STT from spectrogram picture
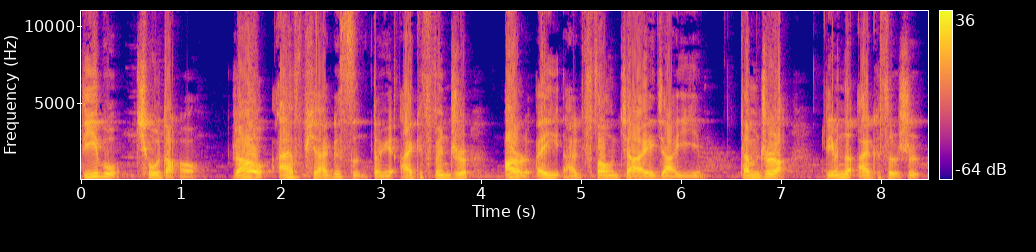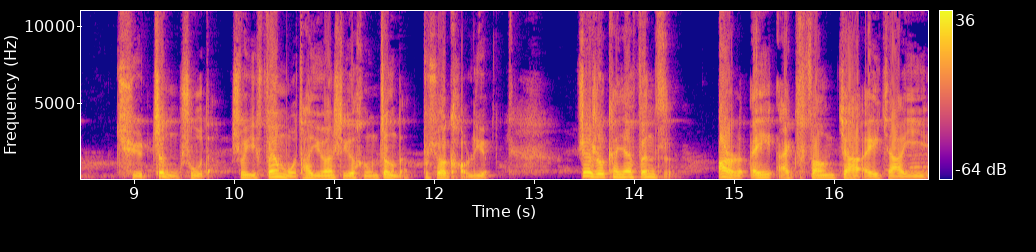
第一步求导，然后 f(p(x) 等于 x 分之二 ax 方加 a 加一。咱们知道里面的 x 是取正数的，所以分母它永远是一个恒正的，不需要考虑。这个时候看一下分子。二 a x 方加 a 加一，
